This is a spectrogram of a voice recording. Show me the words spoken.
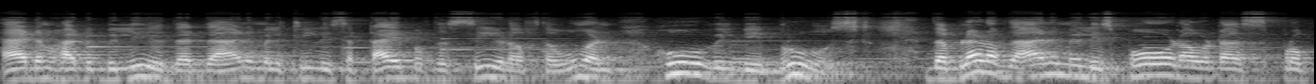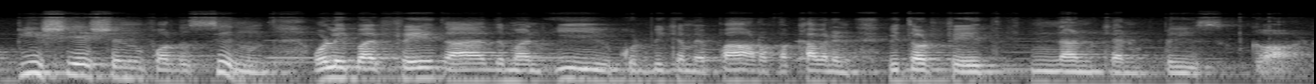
Adam had to believe that the animal killed is a type of the seed of the woman who will be bruised. The blood of the animal is poured out as propitiation for the sin. Only by faith Adam and Eve could become a part of the covenant. Without faith, none can please God.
